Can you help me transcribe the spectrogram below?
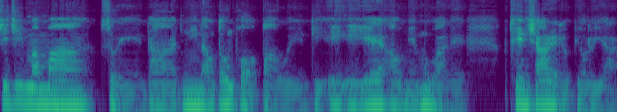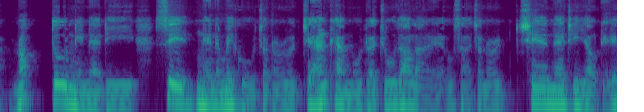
ကြီးကြီးမားမားဆိုရင်ဒါညီနောင်သုံးဖို့အပါဝင်ဒီ AA ရဲ့အောင်မြင်မှုကလည်းထင်ရှားတယ်လို့ပြောလို့ရတယ်ပေါ့နော်သူ့အနေနဲ့ဒီစစ်နယ်နိမိတ်ကိုကျွန်တော်တို့ဂျမ်းခံမှုအတွက်စူးစမ်းလာတဲ့ဥစ္စာကျွန်တော်တို့ချင်းနဲ့ထိရောက်တယ်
